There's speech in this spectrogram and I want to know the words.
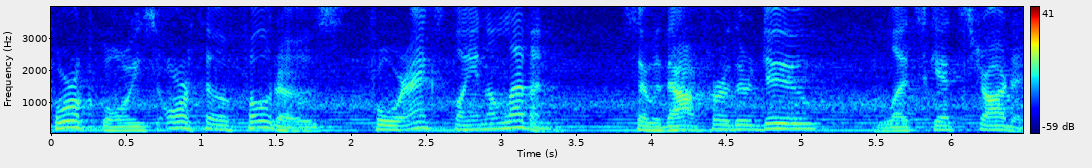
Forkboy's Ortho Photos for X-Plane 11. So without further ado, let's get started.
